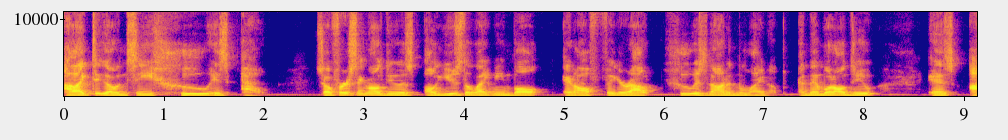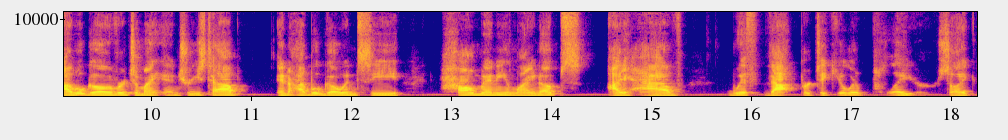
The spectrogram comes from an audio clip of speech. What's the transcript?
I like to go and see who is out. So first thing I'll do is I'll use the lightning bolt and I'll figure out who is not in the lineup. And then what I'll do is I will go over to my entries tab and I will go and see how many lineups I have with that particular player. So like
